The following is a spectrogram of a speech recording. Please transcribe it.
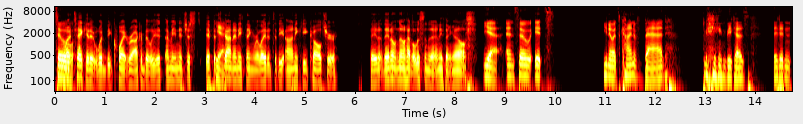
So Well, I take it it would be quite rockabilly. It, I mean, it just if it's Yeah. got anything related to the Aniki culture, they don't, they don't know how to listen to anything else. Yeah, and so it's you know, it's kind of bad because they didn't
